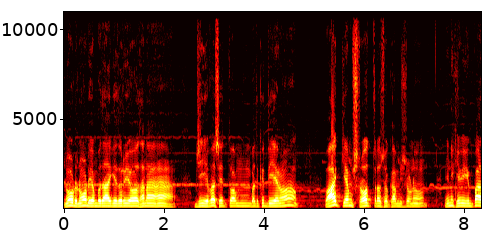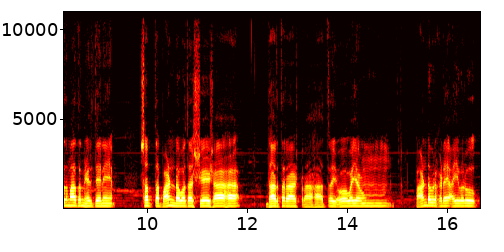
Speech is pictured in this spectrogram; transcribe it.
ನೋಡು ನೋಡು ಎಂಬುದಾಗಿ ದುರ್ಯೋಧನ, ಜೀವಸಿತ್ವಂ ಬದುಕಿದ್ದೀಯೇನೋ, ವಾಕ್ಯಂ ಶ್ರೋತ್ರ ಸುಖಂ ಶೃಣು. ನಿನ್ನ ಕಿವಿ ಇಂಪಾದ ಮಾತನ್ನು ಹೇಳ್ತೇನೆ. ಸಪ್ತ ಪಾಂಡವತ ಶೇಷಾ ಧಾರ್ತರಾಷ್ಟ್ರ ತ್ರಯೋ ವಯಂ. ಪಾಂಡವರ ಕಡೆ ಐವರು,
